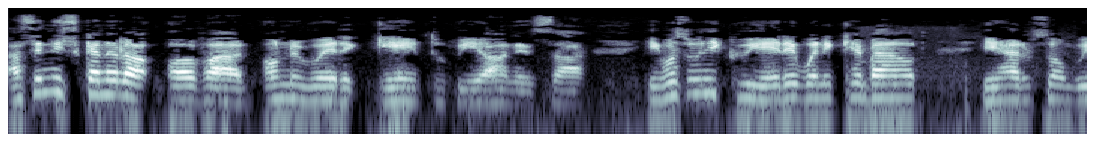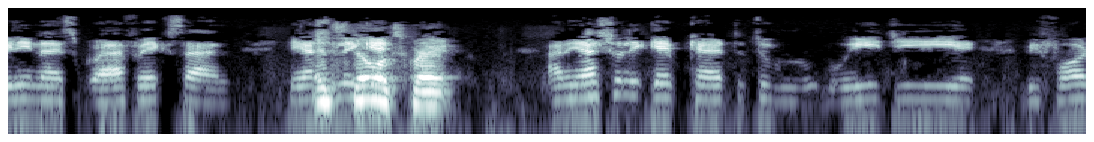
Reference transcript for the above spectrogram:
I think it's kind of, a, of an underrated game, to be honest. Uh, it was really creative when it came out. It had some really nice graphics, and he actually It still gave, looks great. and he actually gave character to Luigi. Before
